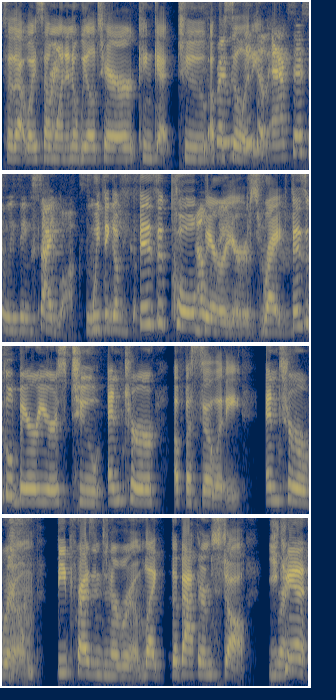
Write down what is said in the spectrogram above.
So that way someone Right. in a wheelchair can get to a Right, facility. we think of access and we think sidewalks. We think of physical elevators. barriers, right? Mhm. Physical barriers to enter a facility, enter a room, be present in a room, like the bathroom stall. You Right. can't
